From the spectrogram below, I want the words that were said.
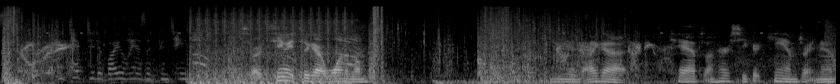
Detected a biohazard container. So our teammate took out one of them. And I got tabs on her secret cams right now.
